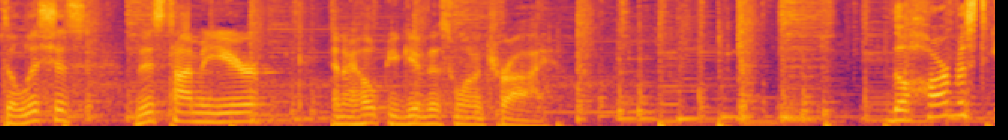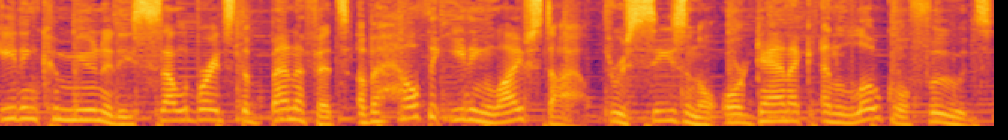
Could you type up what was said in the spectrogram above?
delicious this time of year. And I hope you give this one a try. The Harvest Eating community celebrates the benefits of a healthy eating lifestyle through seasonal, organic, and local foods.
